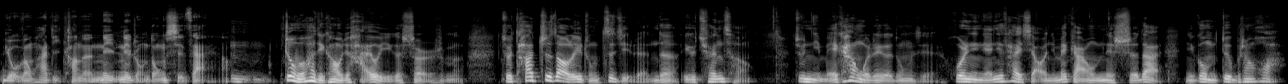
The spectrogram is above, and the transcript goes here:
有文化抵抗的那那种东西在啊。嗯嗯，这种文化抵抗，我觉得还有一个事儿是什么呢？就是他制造了一种自己人的一个圈层，就你没看过这个东西，或者你年纪太小，你没赶上我们那时代，你跟我们对不上话。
